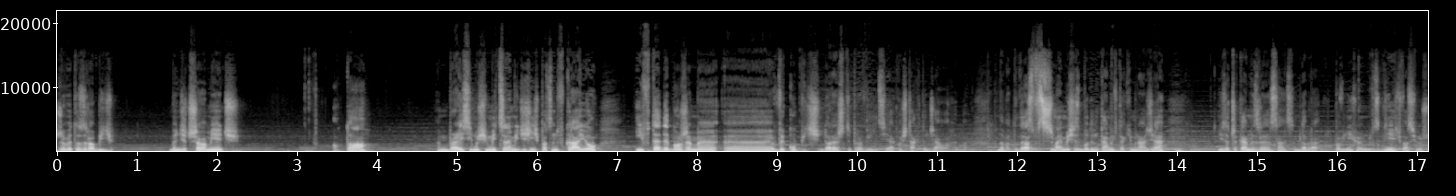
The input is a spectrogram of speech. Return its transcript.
żeby to zrobić, będzie trzeba mieć o to. Embrace i musimy mieć co najmniej 10% w kraju i wtedy możemy e, wykupić do reszty prowincji. Jakoś tak to działa chyba. Dobra, to teraz wstrzymajmy się z budynkami w takim razie i zaczekajmy z renesansem. Dobra, powinniśmy zgnieść was już.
